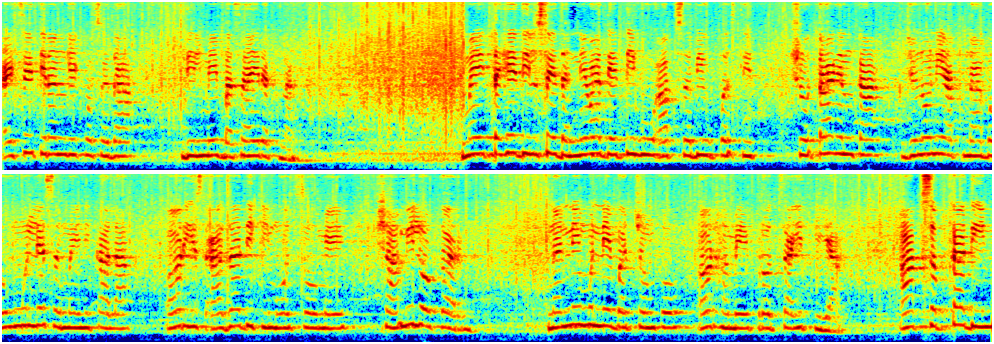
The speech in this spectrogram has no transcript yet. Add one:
ऐसे तिरंगे को सदा दिल में बसाए रखना। मैं तहे दिल से धन्यवाद देती हूँ आप सभी उपस्थित श्रोतागण का, जिन्होंने अपना बहुमूल्य समय निकाला और इस आज़ादी की महोत्सव में शामिल होकर नन्हे मुन्ने बच्चों को और हमें प्रोत्साहित किया। आप सबका दिन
